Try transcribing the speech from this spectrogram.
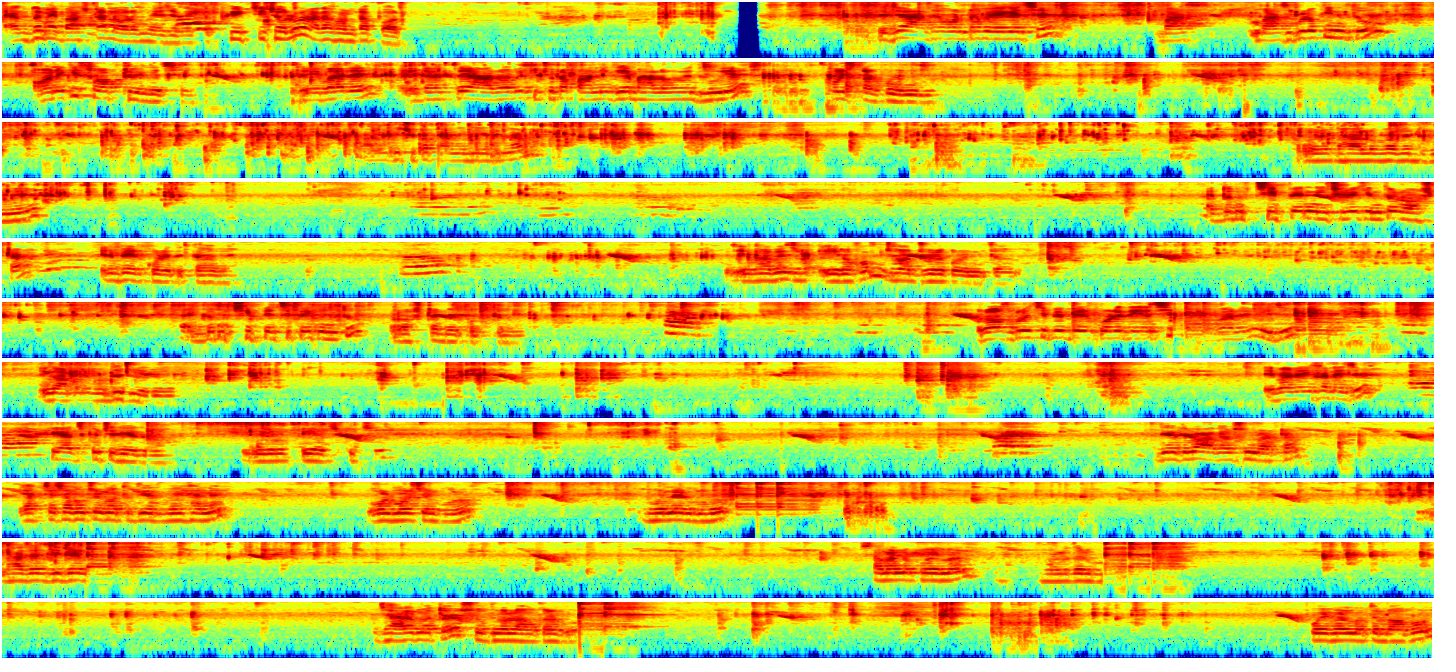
একদম এই বাঁশটা নরম হয়ে যাবে। তো ফিরছি চলুন আধা ঘণ্টা পর। তো যে আধা ঘণ্টা হয়ে গেছে। বাস, বাসগুলো কিন্তু অনেকই সফট হয়ে গেছে। তো এবারে এটাতে আরও আমি কিছুটা পানি দিয়ে ভালোভাবে ধুয়ে পরিষ্কার করে নেব। আরও কিছুটা পানি দিয়ে দিলাম। ভালোভাবে ধুয়ে একদম চিপের নিচড়ে কিন্তু রসটা এর বের করে দিতে হবে। এভাবে এরকম ঝরঝরে করে নিতে হবে। একদম চিপে চিপে কিন্তু রসটা বের করতে হবে। রসগুলো চিপে বের করে দিয়েছি। এবারে এই যে গামলার মধ্যে দিয়ে দেবো। এবারে এখানে যে পেঁয়াজ কুচি দিয়ে দেবো। দিয়ে দেবো পেঁয়াজ কুচি। দিয়ে দেবো আদা, রসুন বাটা এক চা চামচের মতো দিয়ে দেবো এখানে। গোলমরিচের গুঁড়ো। ধনের গুঁড়ো। ভাজা জিরে সামান্য পরিমাণ হলুদের গুঁড়ো। ঝাল মতো শুকনো লঙ্কার গুঁড়ো। পরিমাণ মতো লবণ।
